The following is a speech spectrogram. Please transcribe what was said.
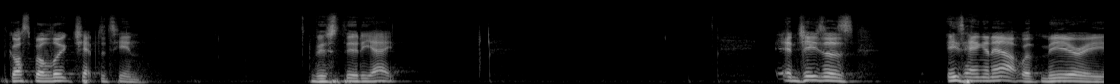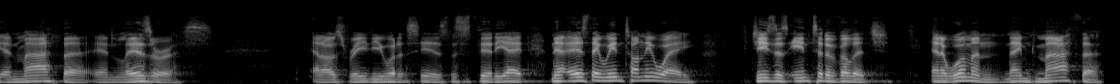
the Gospel of Luke, chapter 10, verse 38. And Jesus, he's hanging out with Mary and Martha and Lazarus. And I'll just read you what it says. This is 38. Now, as they went on their way, Jesus entered a village, and a woman named Martha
